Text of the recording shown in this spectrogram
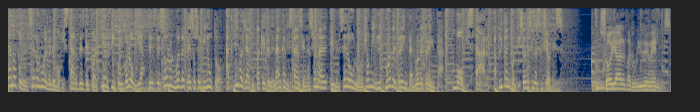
Llama por el 09 de Movistar desde cualquier fijo en Colombia desde solo 9 pesos el minuto. Activa ya tu paquete de larga distancia nacional en el 018 930 930. Movistar. Aplican condiciones y restricciones. Soy Álvaro Uribe Vélez.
